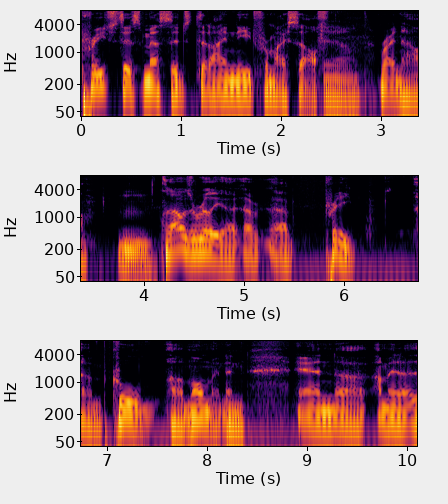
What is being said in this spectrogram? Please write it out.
preach this message that i need for myself Yeah. right now so that was really a, a, a pretty um, cool uh, moment, and and uh, I mean, uh,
